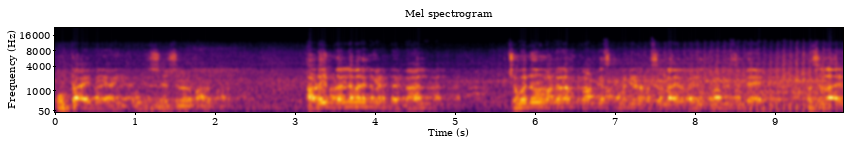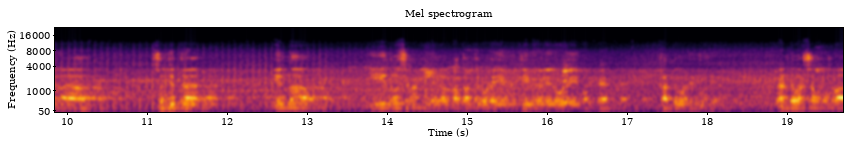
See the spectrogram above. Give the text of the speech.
കൂട്ടായ്മയായി പോലീസ് സ്റ്റേഷനുകൾ മാറും. അവിടെയും നല്ലവരൊക്കെ ഉണ്ട് എന്നാൽ ചുവന്നൂർ മണ്ഡലം കോൺഗ്രസ് കമ്മിറ്റിയുടെ പ്രസിഡന്റായിരുന്ന. യൂത്ത് കോൺഗ്രസിന്റെ പ്രസിഡന്റായിരുന്ന സുജിത്ത്. ഇന്ന് ഈ ദിവസങ്ങളിൽ നിങ്ങൾ പത്രത്തിലൂടെയും ടി വികളിലൂടെയും ഒക്കെ കണ്ടുകൊണ്ടിരിക്കുകയാണ്. രണ്ടു വർഷം മുമ്പ്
